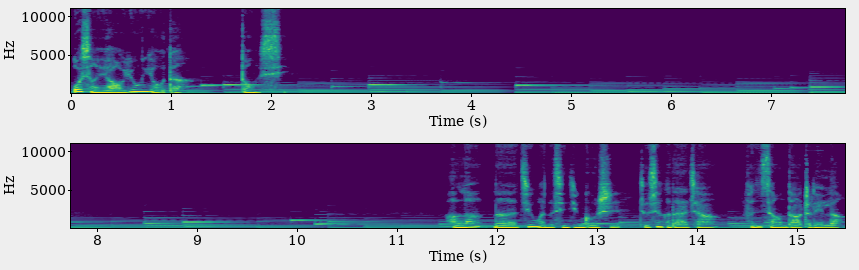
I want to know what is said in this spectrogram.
我想要拥有的东西。今晚的心情故事就先和大家分享到这里了。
